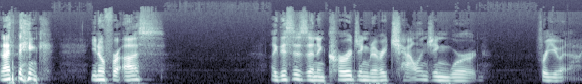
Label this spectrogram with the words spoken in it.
And I think, you know, for us, like this is an encouraging but very challenging word for you and I,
